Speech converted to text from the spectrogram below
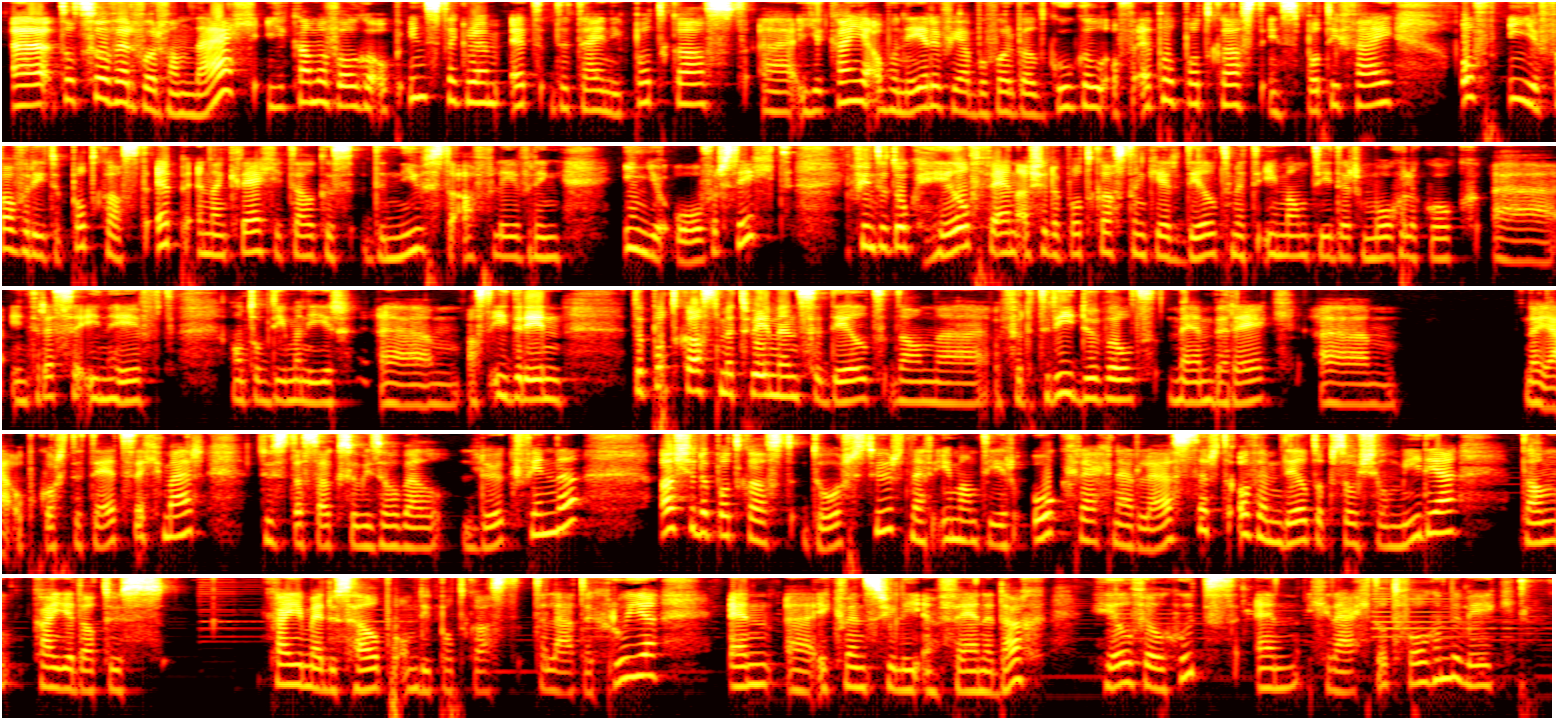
uh, tot zover voor vandaag. Je kan me volgen op Instagram, TheTinyPodcast. Uh, je kan je abonneren via bijvoorbeeld Google of Apple Podcast in Spotify of in je favoriete podcast-app en dan krijg je telkens de nieuwste aflevering in je overzicht. Ik vind het ook heel fijn als je de podcast een keer deelt met iemand die er mogelijk ook uh, interesse in heeft, want op die manier, um, als iedereen de podcast met twee mensen deelt, dan verdriedubbelt mijn bereik. Um, nou ja, op korte tijd, zeg maar. Dus dat zou ik sowieso wel leuk vinden. Als je de podcast doorstuurt naar iemand die er ook graag naar luistert of hem deelt op social media, dan kan je dat dus kan je mij dus helpen om die podcast te laten groeien. En uh, ik wens jullie een fijne dag, heel veel goeds en graag tot volgende week.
